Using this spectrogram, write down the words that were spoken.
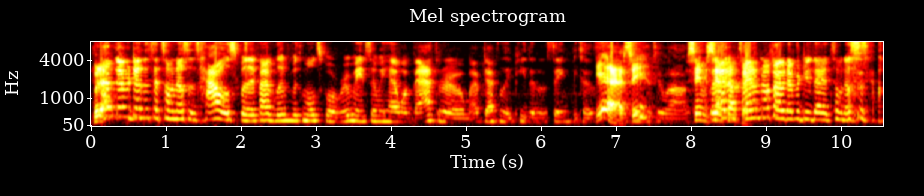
But I've never done this at someone else's house, but if I've lived with multiple roommates and we had one bathroom, I've definitely peed in the sink because Yeah, it's see? too long. Same- But same I don't. I don't know if I would ever do that at someone else's house.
